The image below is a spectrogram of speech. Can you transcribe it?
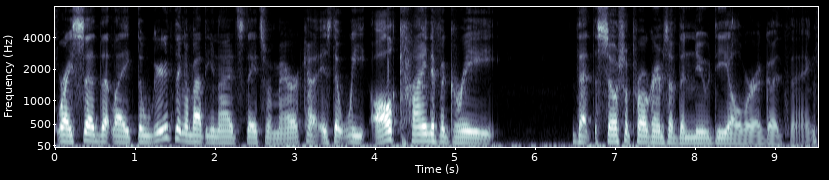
Where I said that, like, the weird thing about the United States of America is that we all kind of agree that the social programs of the New Deal were a good thing.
